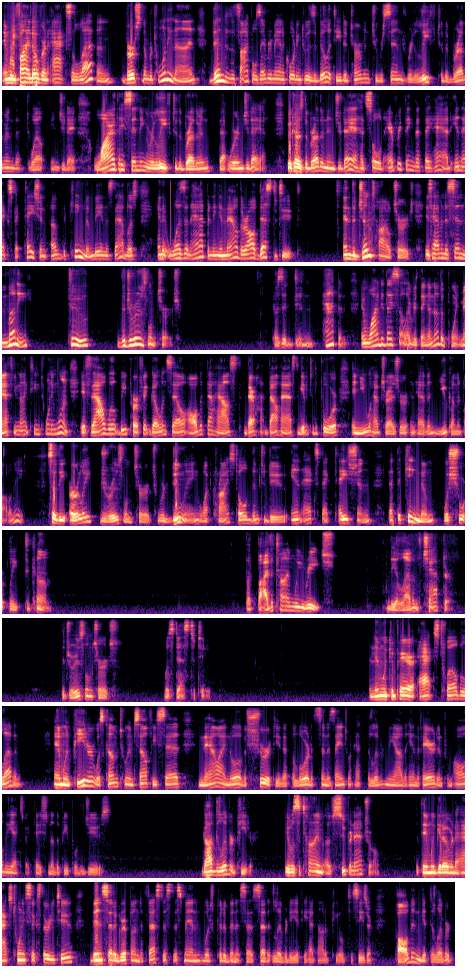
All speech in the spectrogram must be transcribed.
And we find over in Acts 11, verse number 29, then the disciples, every man according to his ability, determined to send relief to the brethren that dwelt in Judea. Why are they sending relief to the brethren that were in Judea? because the brethren in Judea had sold everything that they had in expectation of the kingdom being established, and it wasn't happening, and now they're all destitute. And the Gentile church is having to send money to the Jerusalem church because it didn't happen. And why did they sell everything? Another point, Matthew 19, 21. If thou wilt be perfect, go and sell all that thou hast, there thou hast, give it to the poor, and you will have treasure in heaven. You come and follow me. So the early Jerusalem church were doing what Christ told them to do in expectation that the kingdom was shortly to come. But by the time we reach the 11th chapter, the Jerusalem church was destitute. And then we compare Acts 12:11. And when Peter was come to himself, he said, Now I know of a surety that the Lord hath sent his angel and hath delivered me out of the hand of Herod and from all the expectation of the people of the Jews. God delivered Peter. It was a time of supernatural. But then we get over to Acts 26:32. Then said Agrippa unto Festus, This man which could have been, it says, set at liberty if he had not appealed to Caesar. Paul didn't get delivered.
